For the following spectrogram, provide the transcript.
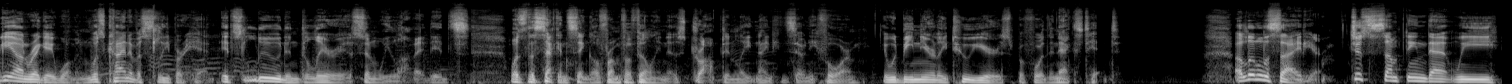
Boogie on Reggae Woman was kind of a sleeper hit. It's lewd and delirious, and we love it. It's was the second single from Fulfillingness, dropped in late 1974. It would be nearly two years before the next hit. A little aside here, just something that we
